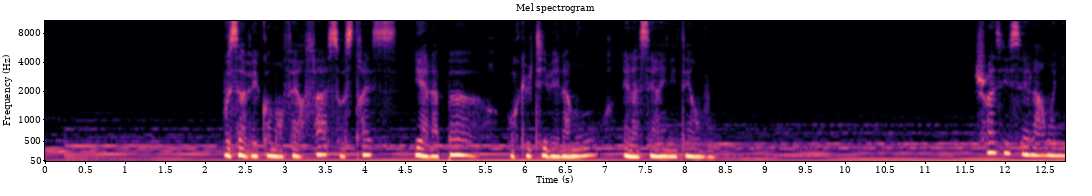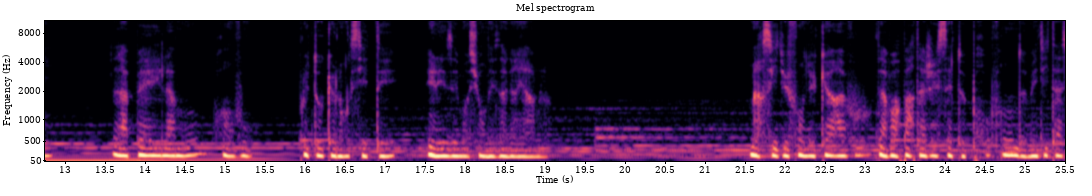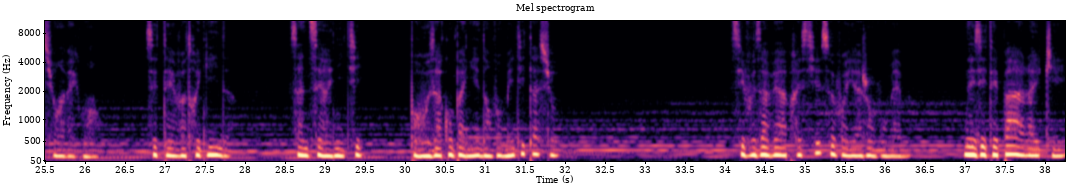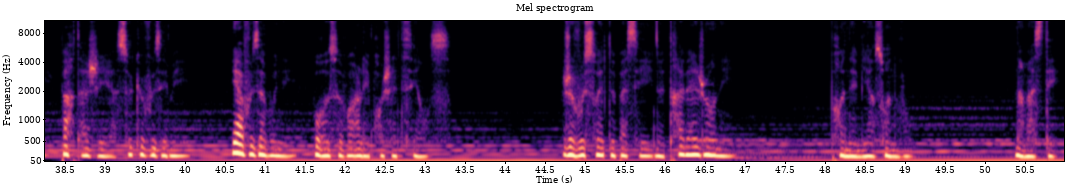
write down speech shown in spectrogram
Vous savez comment faire face au stress et à la peur pour cultiver l'amour et la sérénité en vous. Choisissez l'harmonie, la paix et l'amour en vous plutôt que l'anxiété et les émotions désagréables. Merci du fond du cœur à vous d'avoir partagé cette profonde méditation avec moi. C'était votre guide, San Serenity, pour vous accompagner dans vos méditations si vous avez apprécié ce voyage en vous-même, n'hésitez pas à liker, partager à ceux que vous aimez et à vous abonner pour recevoir les prochaines séances. Je vous souhaite de passer une très belle journée. Prenez bien soin de vous. Namasté.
